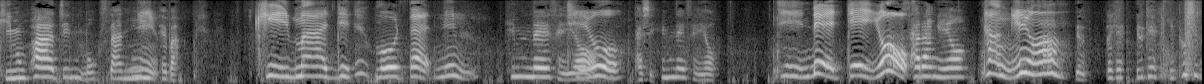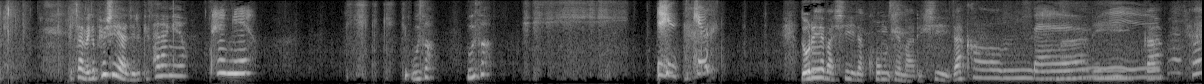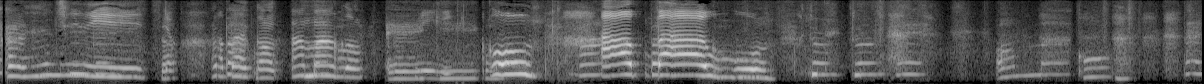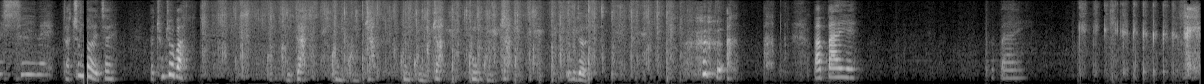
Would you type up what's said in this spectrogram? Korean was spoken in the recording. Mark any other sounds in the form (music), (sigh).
김화진 목사님 님. 해봐. 김아지 모다님 힘내세요. 지요 다시 힘내세요. 지내세요 사랑해요. 탕해요 네, 이렇게 이렇게 이 표시. 있잖아 이거 표시해야지. 이렇게 사랑해요. 이렇게 웃어. 웃어. 노래해봐 시작. 곰 세 마리 시작. 곰다리가 마리가 한치 있어 아빠곰 아마곰 애기곰 곰 아빠곰 뚱뚱해. 엄마 곰 날씬해. 자 춤춰 있잖아 자 춤춰봐. 쿵쿵짜 쿵쿵짜 쿵쿵짜 쿵쿵짜 여기다. (laughs) 빠빠이 해. 빠빠이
